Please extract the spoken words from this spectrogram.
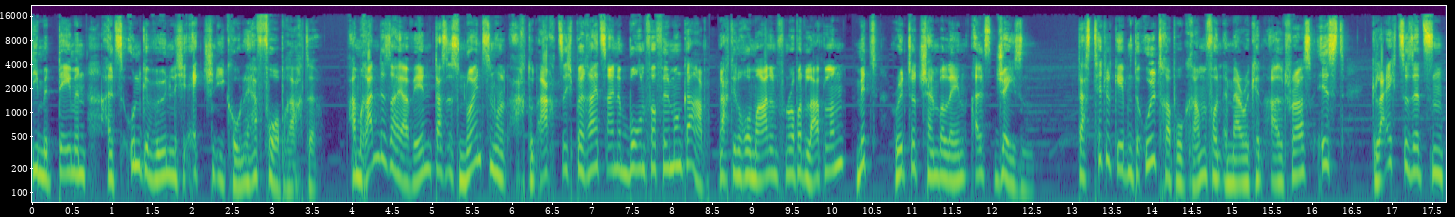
die mit Damon als ungewöhnliche Action-Ikone hervorbrachte. Am Rande sei erwähnt, dass es 1988 bereits eine Bourne-Verfilmung gab, nach den Romanen von Robert Ludlum mit Richard Chamberlain als Jason. Das titelgebende Ultraprogramm von American Ultras ist gleichzusetzen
